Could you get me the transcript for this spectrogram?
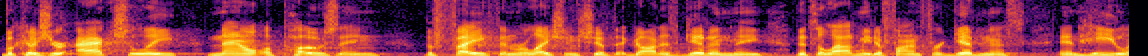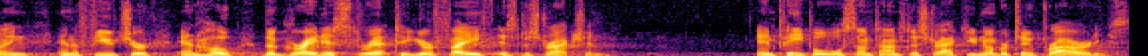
because you're actually now opposing the faith and relationship that God has given me that's allowed me to find forgiveness and healing and a future and hope. The greatest threat to your faith is distraction. And people will sometimes distract you. Number two, priorities.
